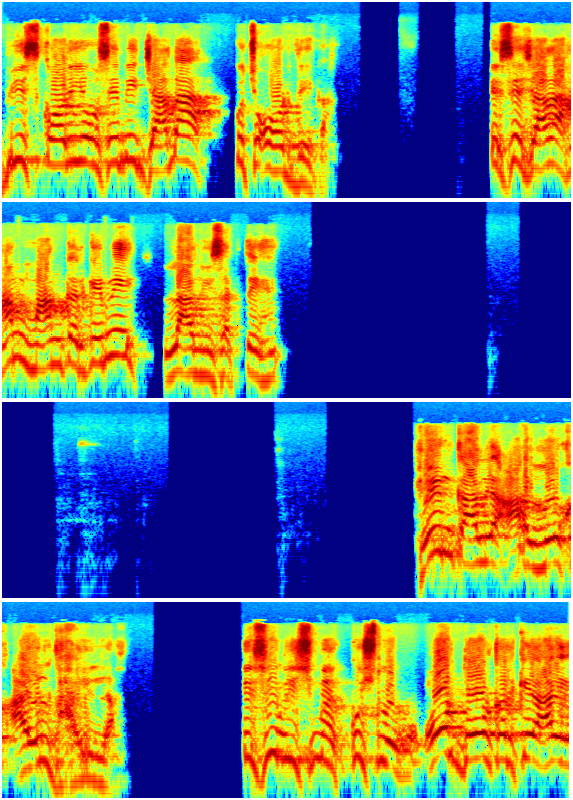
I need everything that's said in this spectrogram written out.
बीस कौड़ियों से भी ज़्यादा कुछ और देगा। इससे ज़्यादा हम मांग करके भी ला नहीं सकते हैं। हेन काले आलोक आयल धाइला इसी बीच में कुछ लोग और दौड़ करके आए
